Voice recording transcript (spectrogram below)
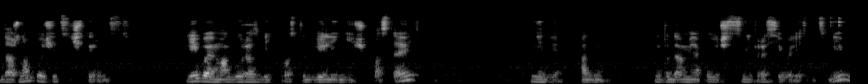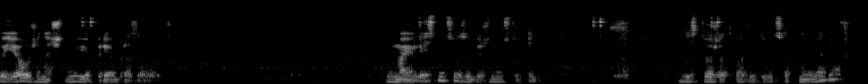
Должно получиться 14. Либо я могу разбить просто две линии еще поставить. Не две, одну. Ну тогда у меня получится некрасивая лестница. Либо я уже начну ее преобразовывать в мою лестницу забежную ступень. Здесь тоже отложу 900 миллиметров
